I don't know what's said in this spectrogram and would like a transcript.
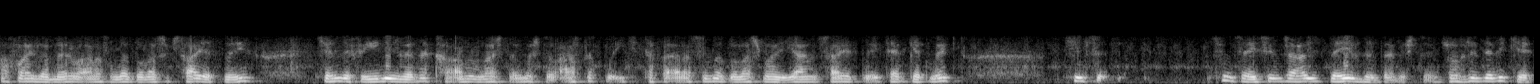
Safa ile Merve arasında dolaşıp say etmeyi kendi fiiliyle de kanunlaştırmıştır. Artık bu iki tepe arasında dolaşmayı yani say etmeyi terk etmek kimse kimse için caiz değildir demiştir. Zuhri dedi ki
